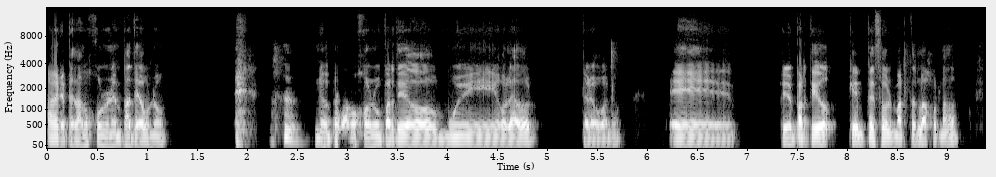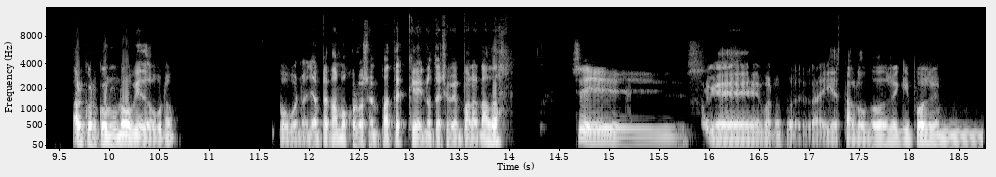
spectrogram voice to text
a ver, empezamos con un empate a uno. No empezamos con un partido muy goleador, pero bueno. Eh, primer partido que empezó el martes la jornada. Alcorcón 1, Oviedo 1. Pues bueno, ya empezamos con los empates que no te sirven para nada. Sí. Porque, bueno, pues ahí están los dos equipos. En,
